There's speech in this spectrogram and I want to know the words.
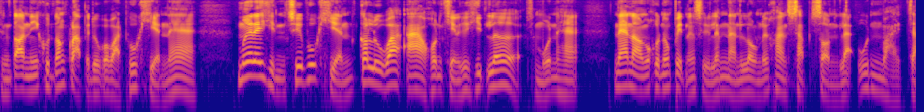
ถึงตอนนี้คุณต้องกลับไปดูประวัติผู้เขียนแน่ เมื่อได้เห็นชื่อผู้เขียนก็รู้ว่าอ้าวคนเขียนคือฮิตเลอร์สมมตินะฮะแน่นอนว่าคุณต้องปิดหนังสือเล่มนั้นลงด้วยความสับสนและวุ่นวายใจ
